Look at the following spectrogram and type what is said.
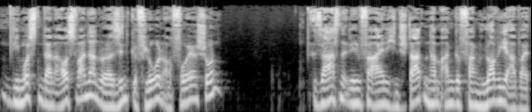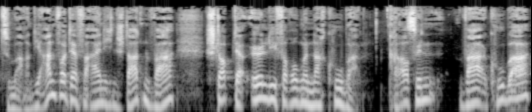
die mussten dann auswandern oder sind geflohen, auch vorher schon saßen in den Vereinigten Staaten, haben angefangen, Lobbyarbeit zu machen. Die Antwort der Vereinigten Staaten war Stopp der Öllieferungen nach Kuba. Daraufhin war Kuba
